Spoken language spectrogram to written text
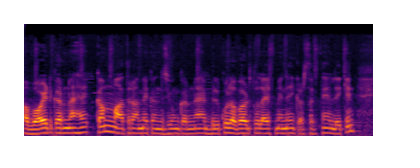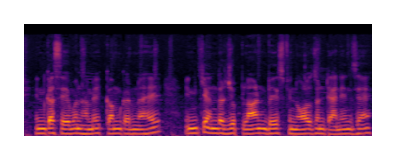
अवॉइड करना है। कम मात्रा में कंज्यूम करना है। बिल्कुल अवॉइड तो लाइफ में नहीं कर सकते हैं, लेकिन इनका सेवन हमें कम करना है। इनके अंदर जो plant based phenols and tannins हैं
